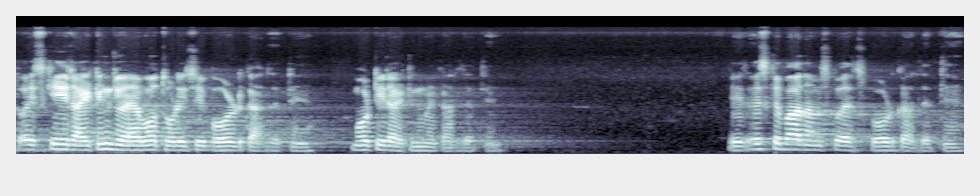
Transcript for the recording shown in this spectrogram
तो इसकी राइटिंग जो है वो थोड़ी सी बोल्ड कर देते हैं, मोटी राइटिंग में कर देते हैं। इसके बाद हम इसको एक्सपोर्ट कर देते हैं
